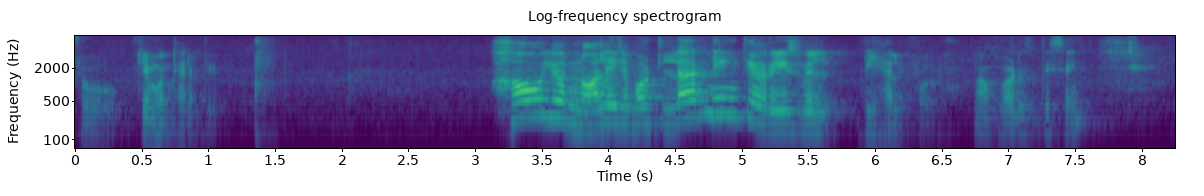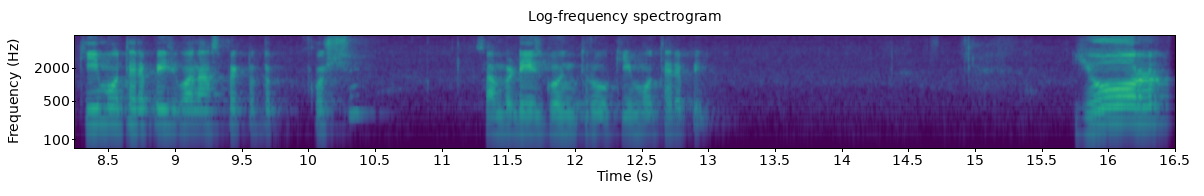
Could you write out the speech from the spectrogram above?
through chemotherapy how your knowledge about learning theories will be helpful. Now, what is this saying? Chemotherapy is one aspect of the question. Somebody is going through chemotherapy. Your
